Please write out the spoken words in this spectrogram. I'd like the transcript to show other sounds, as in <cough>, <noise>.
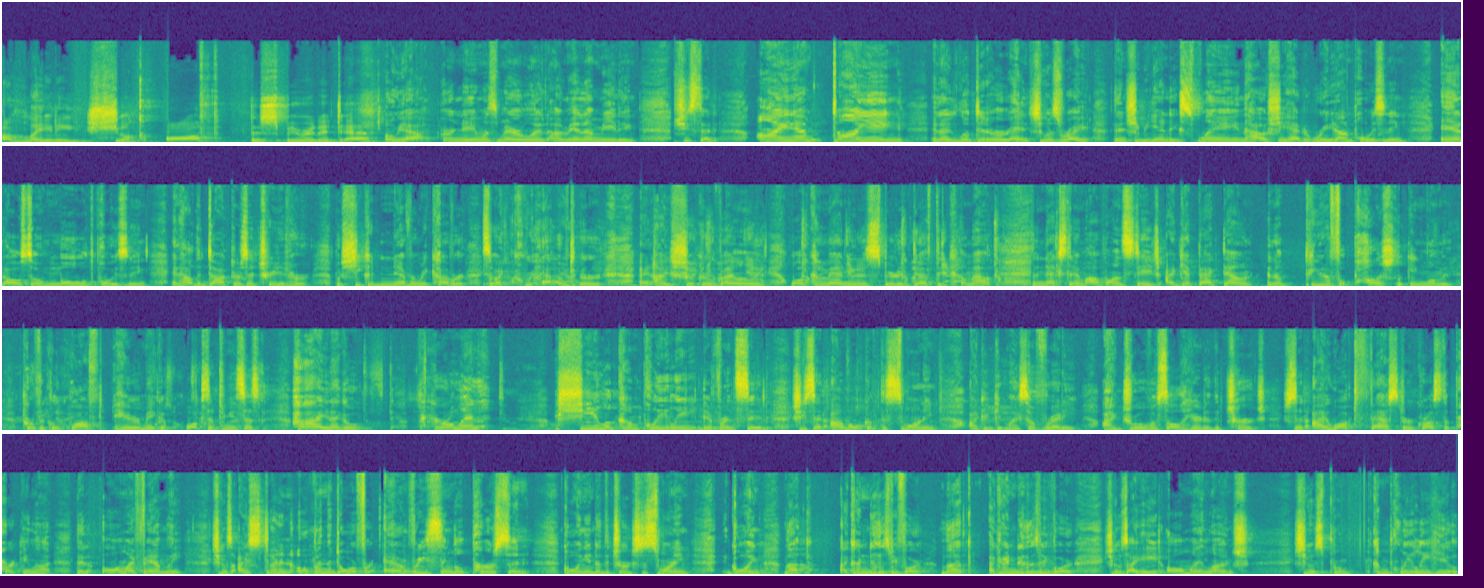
A lady shook off the spirit of death? Oh, yeah. Her name was Marilyn. I'm in a meeting. She said, I am dying. And I looked at her and she was right. Then she began to explain how she had radon poisoning and also mold poisoning and how the doctors had treated her, but she could never recover. So I <laughs> grabbed her and I shook her violently while commanding the spirit of death to come out. The next day I'm up on stage, I get back down and a beautiful, polished looking woman, perfectly coiffed hair, makeup, walks up to me and says, Hi. And I go, Marilyn? She looked completely different, Sid. She said, I woke up this morning, I could get myself ready. I drove us all here to the church. She said, I walked faster across the parking lot than all my family. She goes, I stood and opened the door for every single person going into the church this morning, going, Look, I couldn't do this before. Look, I couldn't do this before. She goes, I ate all my lunch. She was completely healed.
